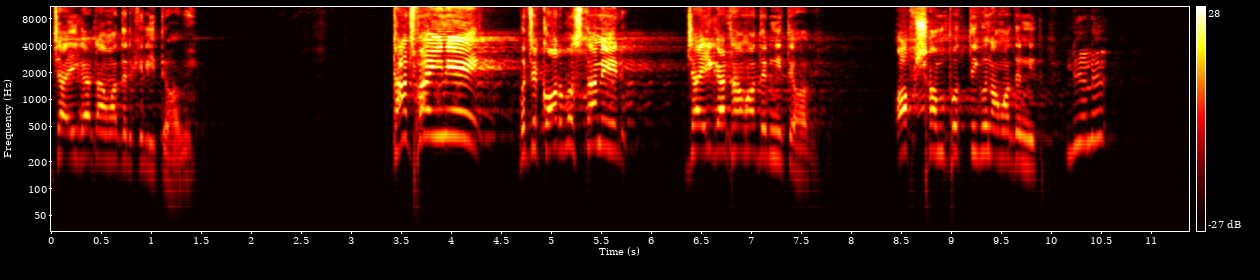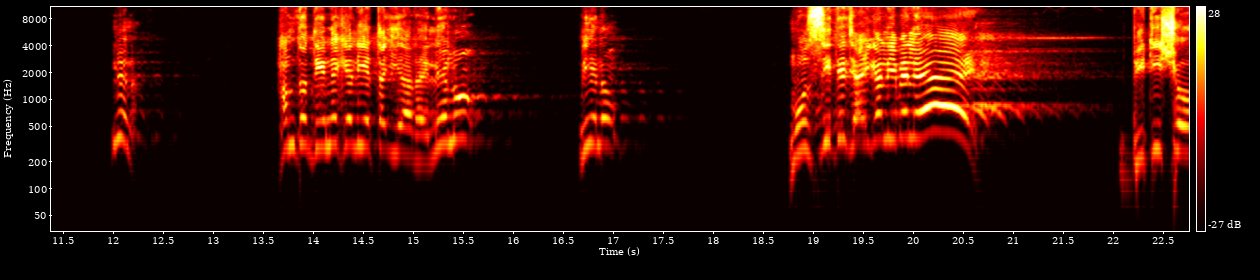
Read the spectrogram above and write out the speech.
জায়গাটা আমাদেরকে নিতে হবে। কাজ পাইনি, বলছে কর্মস্থানের জায়গাটা আমাদের নিতে হবে। অপসম্পত্তিগুণ আমাদের নিতে, লিয়ে লে না। হাম তো দেনে কে লিয়ে তৈয়ার হয় লে লো নিয়ে লো। মসজিদে জায়গা নিবে লে। ব্রিটিশও,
